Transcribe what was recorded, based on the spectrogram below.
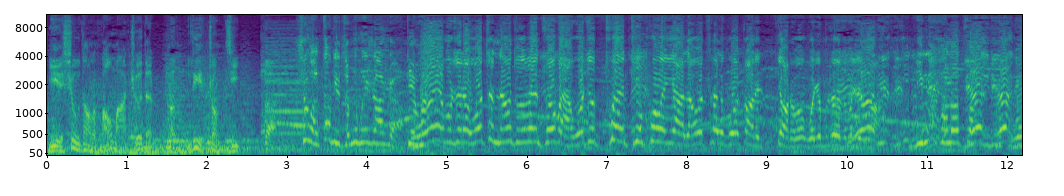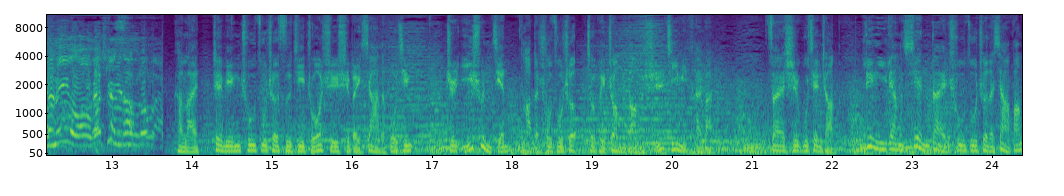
也受到了宝马车的猛烈撞击。师傅，到底怎么回事啊？是？我也不知道，我正常走这边左拐，我就突然听碰了一下，然后车子给我撞的掉头，我就不知道怎么情况。你没看到撞你的？我没有。看来这名出租车司机着实是被吓得不轻，只一瞬间，他的出租车就被撞到了十几米开外。在事故现场，另一辆现代出租车的下方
